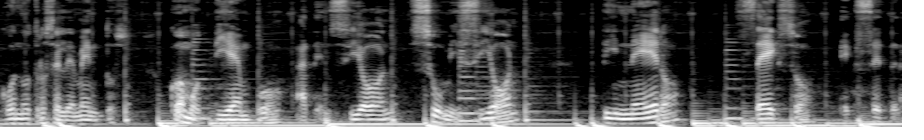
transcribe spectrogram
con otros elementos como tiempo, atención, sumisión, dinero, sexo, etc.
